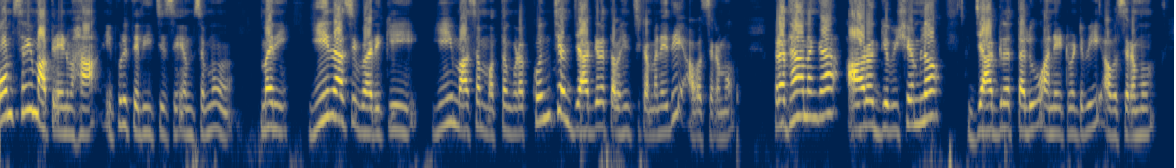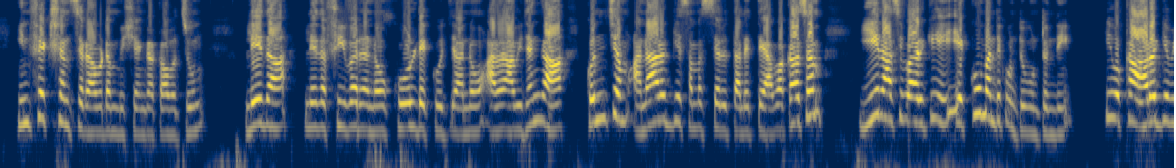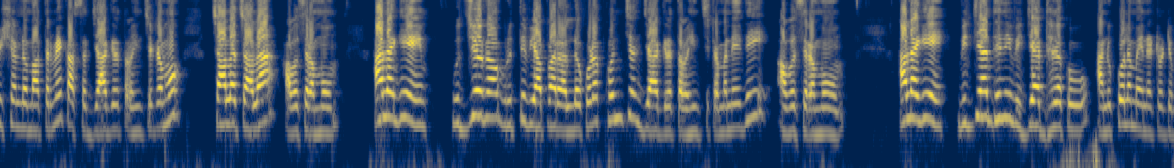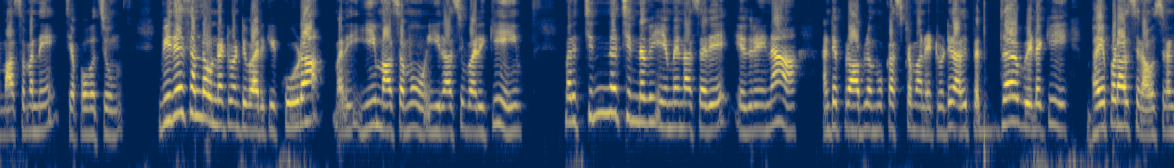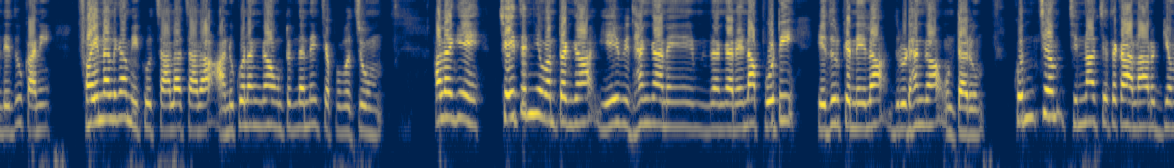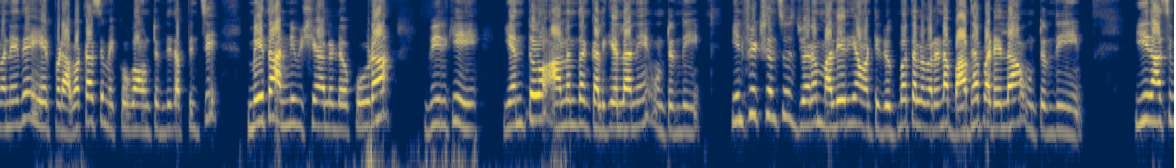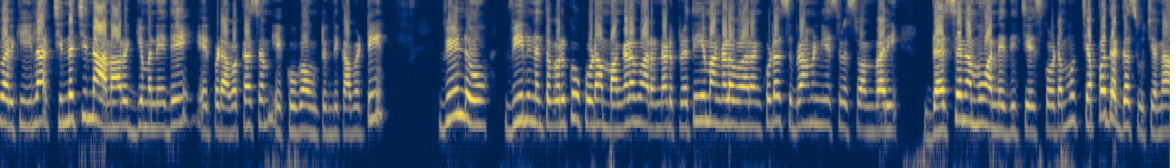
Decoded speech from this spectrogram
ఓం శ్రీ మాత్రే నమ. ఇప్పుడు తెలియచేసే అంశము మరి ఈ రాశి వారికి ఈ మాసం మొత్తం కూడా కొంచెం జాగ్రత్త వహించటం అనేది అవసరము. ప్రధానంగా ఆరోగ్య విషయంలో జాగ్రత్తలు అనేటువంటివి అవసరము. ఇన్ఫెక్షన్స్ రావడం విషయంగా కావచ్చు లేదా లేదా ఫీవర్ అనో కోల్డ్ ఎక్కువ అనో అలా ఆ విధంగా కొంచెం అనారోగ్య సమస్యలు తలెత్తే అవకాశం ఈ రాశి వారికి ఎక్కువ మందికి ఉంటూ ఉంటుంది. ఈ ఒక్క ఆరోగ్య విషయంలో మాత్రమే కాస్త జాగ్రత్త వహించటము చాలా చాలా అవసరము. అలాగే ఉద్యోగ వృత్తి వ్యాపారాల్లో కూడా కొంచెం జాగ్రత్త వహించటం అనేది అవసరము. అలాగే విద్యార్థిని విద్యార్థులకు అనుకూలమైనటువంటి మాసమనే చెప్పవచ్చు. విదేశంలో ఉన్నటువంటి వారికి కూడా మరి ఈ మాసము ఈ రాశి వారికి మరి చిన్న చిన్నవి ఏమైనా సరే ఎదురైనా అంటే ప్రాబ్లము కష్టం అనేటువంటిది అది పెద్ద వీళ్ళకి భయపడాల్సిన అవసరం లేదు. కానీ ఫైనల్గా మీకు చాలా చాలా అనుకూలంగా ఉంటుందని చెప్పవచ్చు. అలాగే చైతన్యవంతంగా ఏ విధంగానే విధంగానైనా పోటీ ఎదుర్కొనేలా దృఢంగా ఉంటారు. కొంచెం చిన్న చితక అనారోగ్యం అనేది ఏర్పడే అవకాశం ఎక్కువగా ఉంటుంది తప్పించి మిగతా అన్ని విషయాలలో కూడా వీరికి ఎంతో ఆనందం కలిగేలానే ఉంటుంది. ఇన్ఫెక్షన్స్ జ్వరం మలేరియా వంటి రుగ్మతల వలన బాధపడేలా ఉంటుంది. ఈ రాశి వారికి ఇలా చిన్న చిన్న అనారోగ్యం అనేది ఏర్పడే అవకాశం ఎక్కువగా ఉంటుంది కాబట్టి వీళ్ళు వీలినంత వరకు కూడా మంగళవారం నాడు ప్రతి మంగళవారం కూడా సుబ్రహ్మణ్యేశ్వర స్వామి వారి దర్శనము అనేది చేసుకోవడము చెప్పదగ్గ సూచన.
